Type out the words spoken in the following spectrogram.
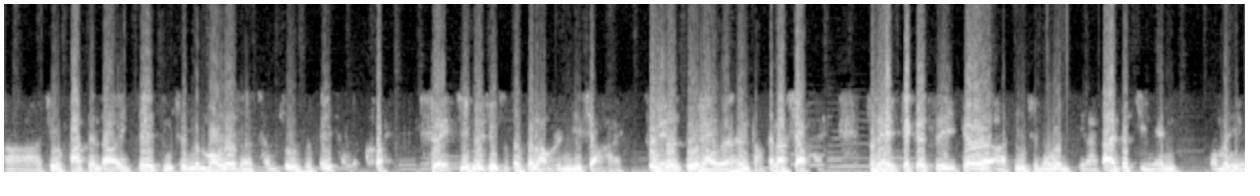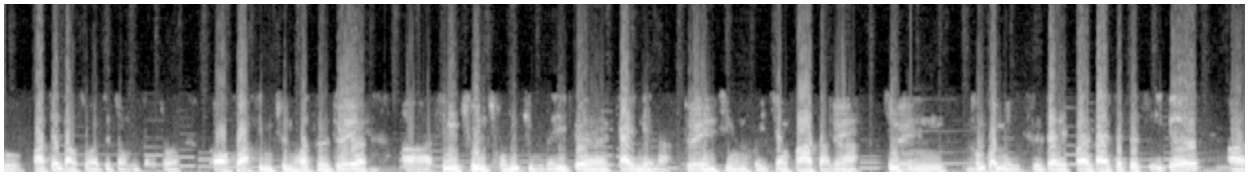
啊，就发现到哎，这些新村的没落的程度是非常的快。对，几乎就是都是老人与小孩，甚至是老人很少看到小孩，所以这个是一个啊新村的问题了。当然这几年我们有发现到说这种怎么说活化新村，或是这个啊新村重组的一个概念啊，年轻人回乡发展啊，进行通过美食在发展，当然这个是一个啊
